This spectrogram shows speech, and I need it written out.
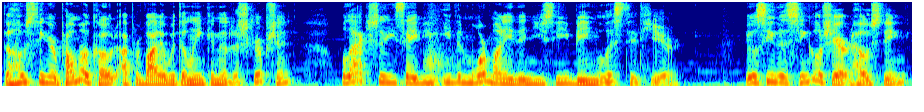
The Hostinger promo code I provided with the link in the description will actually save you even more money than you see being listed here. You'll see the single shared hosting,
